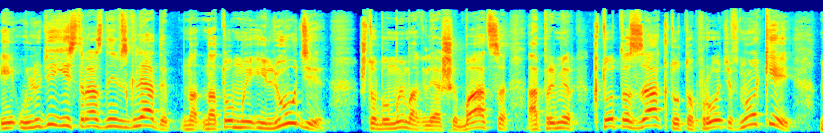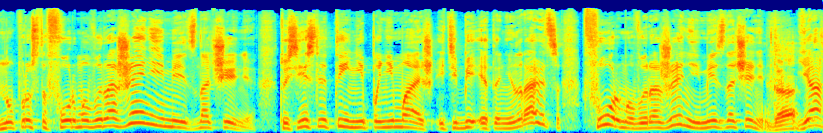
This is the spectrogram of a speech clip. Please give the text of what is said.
и у людей есть разные взгляды. На, на то мы и люди, чтобы мы могли ошибаться. А, например, кто-то за, кто-то против. Ну, окей. Но просто форма выражения имеет значение. То есть, если ты не понимаешь и тебе это не нравится, форма выражения имеет значение. Да. Я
